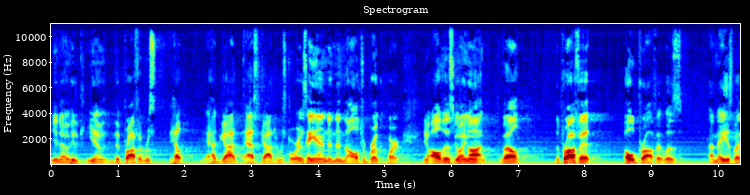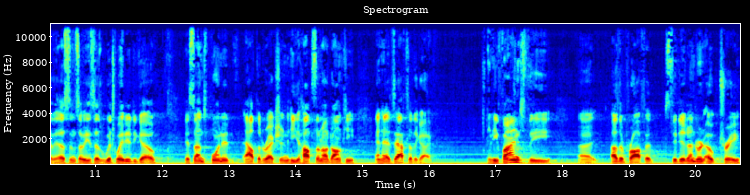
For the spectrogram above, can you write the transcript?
You know, his, you know, the prophet was helped had God asked God to restore his hand, and then the altar broke apart. You know, all this going on. Well, the prophet, old prophet, was amazed by this, and so he says, "Which way did he go?" His sons pointed out the direction. He hops on a donkey and heads after the guy, and he finds the uh, other prophet seated under an oak tree,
